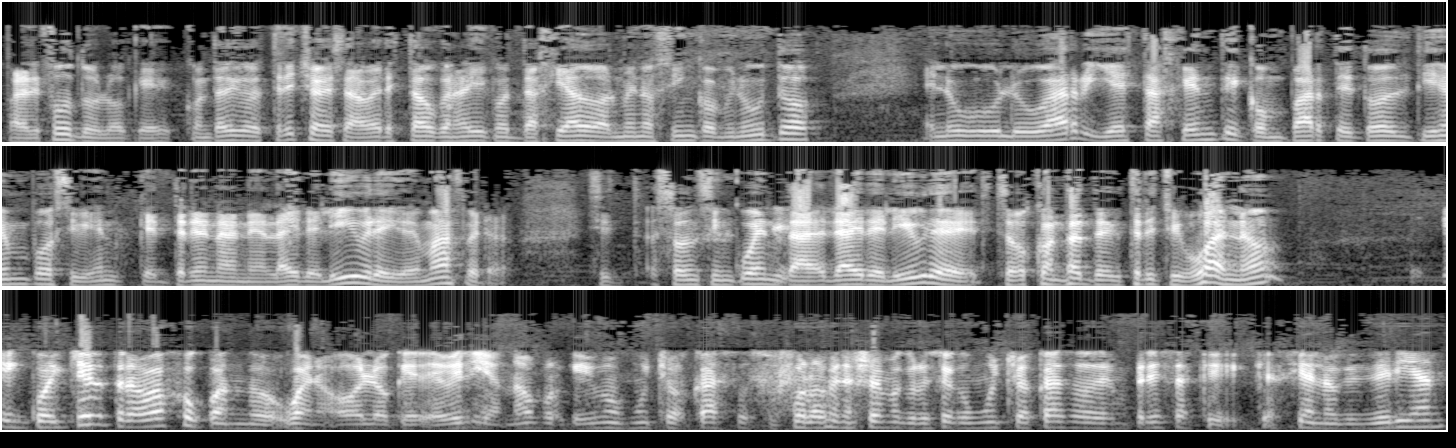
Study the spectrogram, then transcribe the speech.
para el fútbol. Lo que contacto estrecho es haber estado con alguien contagiado al menos cinco minutos en un lugar y esta gente comparte todo el tiempo, si bien que entrenan en el aire libre y demás, pero si son 50 al aire libre, sos contacto estrecho igual, ¿no? en cualquier trabajo cuando, bueno, o lo que deberían, ¿no? Porque vimos muchos casos, por lo menos yo me crucé con muchos casos de empresas que, que hacían lo que querían,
